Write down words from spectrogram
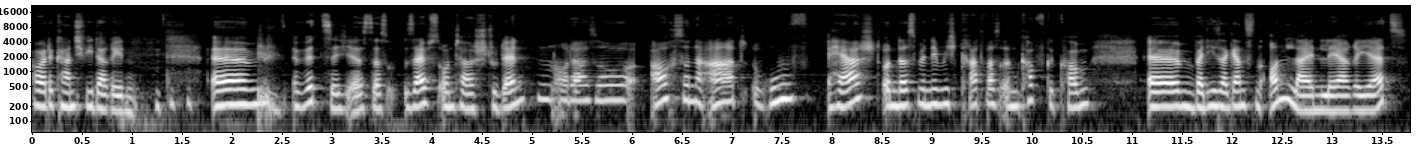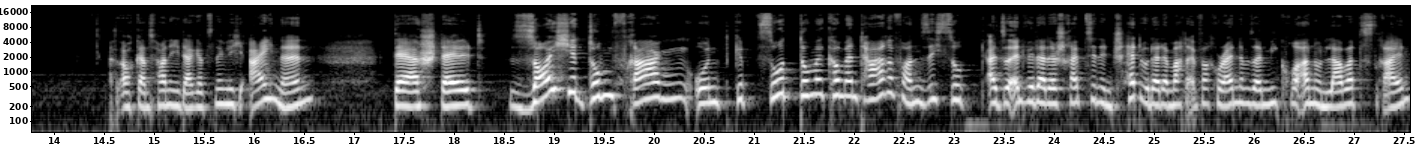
heute kann ich wieder reden. ähm, witzig ist, dass selbst unter Studenten oder so auch so eine Art Ruf herrscht und dass mir nämlich gerade was in den Kopf gekommen ähm, bei dieser ganzen Online-Lehre jetzt. Ist auch ganz funny, da gibt es nämlich einen, der stellt solche dummen Fragen und gibt so dumme Kommentare von sich. So, also entweder der schreibt es in den Chat oder der macht einfach random sein Mikro an und labert es rein.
